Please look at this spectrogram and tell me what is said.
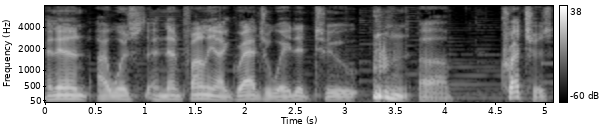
and then I was and then finally I graduated to uh, crutches.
